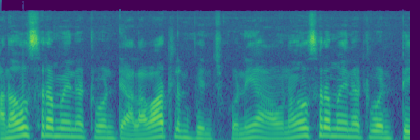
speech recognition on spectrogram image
అనవసరమైనటువంటి అలవాట్లను పెంచుకొని అనవసరమైనటువంటి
